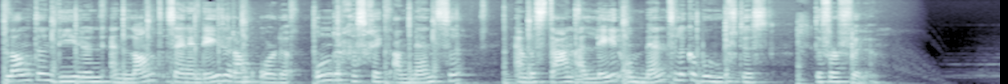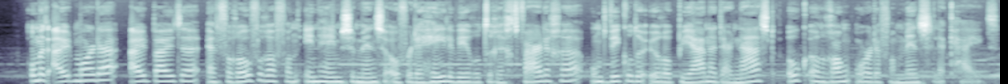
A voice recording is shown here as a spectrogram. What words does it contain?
Planten, dieren en land zijn in deze rangorde ondergeschikt aan mensen en bestaan alleen om menselijke behoeftes te vervullen. Om het uitmoorden, uitbuiten en veroveren van inheemse mensen over de hele wereld te rechtvaardigen, ontwikkelden Europeanen daarnaast ook een rangorde van menselijkheid.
